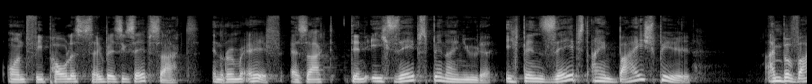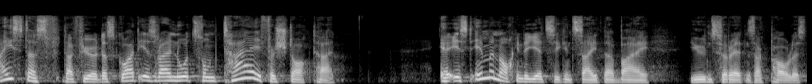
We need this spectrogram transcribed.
Und wie Paulus über sich selbst sagt, in Römer 11, er sagt, denn ich selbst bin ein Jude. Ich bin selbst ein Beispiel, ein Beweis dafür, dass Gott Israel nur zum Teil verstockt hat. Er ist immer noch in der jetzigen Zeit dabei, Juden zu retten, sagt Paulus.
